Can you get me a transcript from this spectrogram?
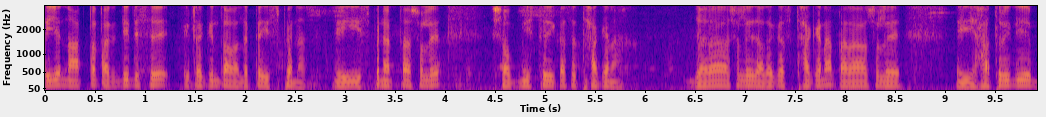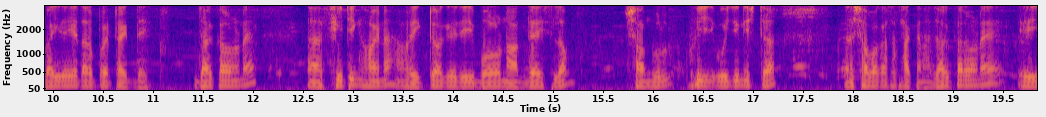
এই যে নাটটা টানি দিতেছে, এটা কিন্তু আলাদা একটা স্প্যানার। এই স্প্যানারটা আসলে সব মিস্ত্রির কাছে থাকে না। যারা আসলে যাদের কাছে থাকে না, তারা আসলে এই হাতুড়ি দিয়ে বাইরে তারপরে টাইট দেয়। যার কারণে ফিটিং হয় না। আর একটু আগে যেই বড় নাট দিয়েছিলাম সামরুল ওই ওই জিনিসটা সবার কাছে থাকে না। যার কারণে এই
